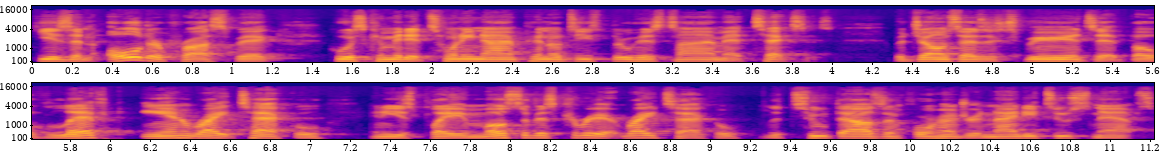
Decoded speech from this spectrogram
He is an older prospect who has committed 29 penalties through his time at Texas. But Jones has experience at both left and right tackle, and he has played most of his career at right tackle, the 2,492 snaps.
